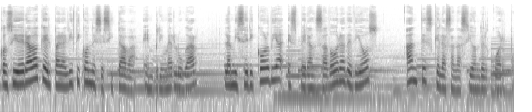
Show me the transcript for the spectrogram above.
consideraba que el paralítico necesitaba, en primer lugar, la misericordia esperanzadora de Dios antes que la sanación del cuerpo.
